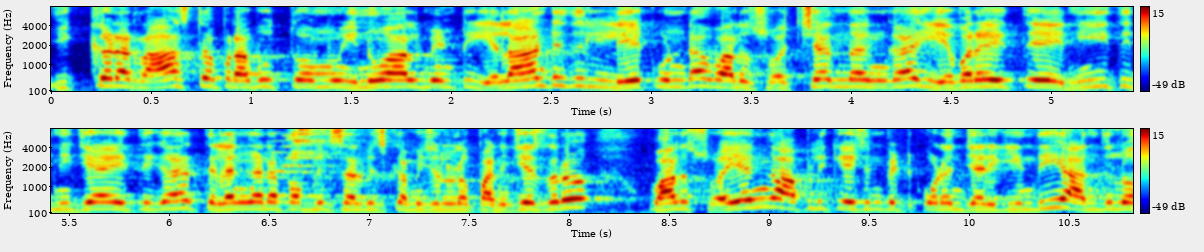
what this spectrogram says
ఇక్కడ రాష్ట్ర ప్రభుత్వము ఇన్వాల్వ్మెంట్ ఎలాంటిది లేకుండా వాళ్ళు స్వచ్ఛందంగా ఎవరైతే నీతి నిజాయితీగా తెలంగాణ పబ్లిక్ సర్వీస్ కమిషన్లో పనిచేస్తారో వాళ్ళు స్వయంగా అప్లికేషన్ పెట్టుకోవడం జరిగింది. అందులో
